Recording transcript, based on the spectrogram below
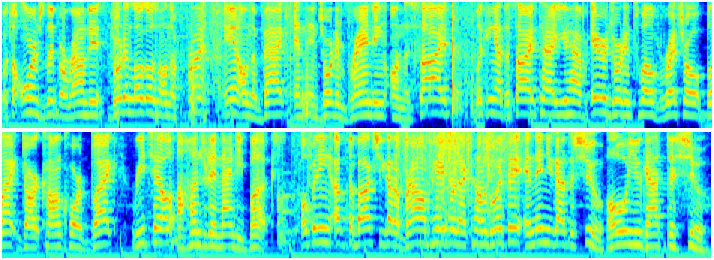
with the orange lip around it. Jordan logos on the front and on the back and then Jordan branding on the side. Looking at the size tag, you have Air Jordan 12 Retro Black Dark Concord Black. Retail 190 bucks. Opening up the box, you got a brown paper that comes with it and then you got the shoe. Oh, you got the shoe.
